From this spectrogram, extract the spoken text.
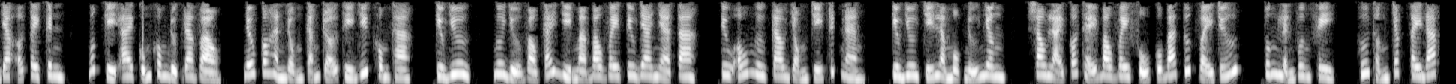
gia ở Tây Kinh, bất kỳ ai cũng không được ra vào, nếu có hành động cản trở thì giết không tha, Kiều Dư, ngươi dựa vào cái gì mà bao vây tiêu gia nhà ta, tiêu ấu ngư cao giọng chỉ trích nàng, Kiều Dư chỉ là một nữ nhân, sao lại có thể bao vây phủ của bá tước vậy chứ, tuân lệnh vương phi, hứa thận chắc tay đáp,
